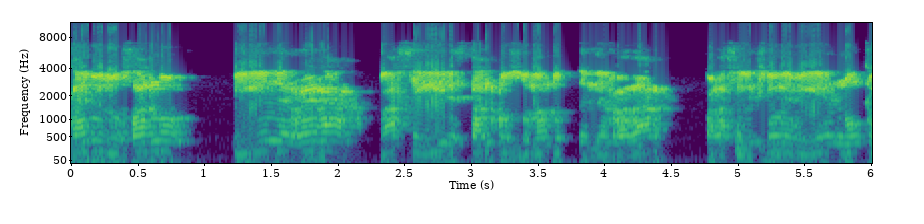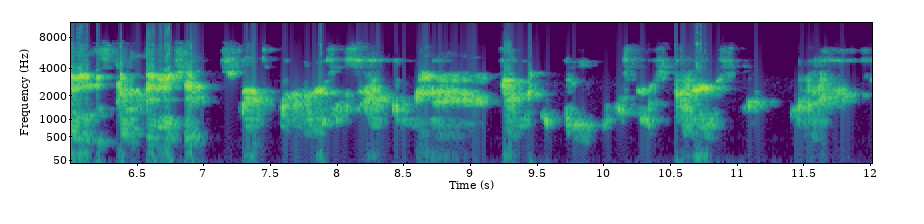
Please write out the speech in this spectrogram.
Jaime Lozano, Miguel Herrera va a seguir estando sonando en el radar para la selección de Miguel? Nunca lo descartemos, ¿eh? Sí, esperemos que sí, termine Jimmy con todo, porque es mexicanos, y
